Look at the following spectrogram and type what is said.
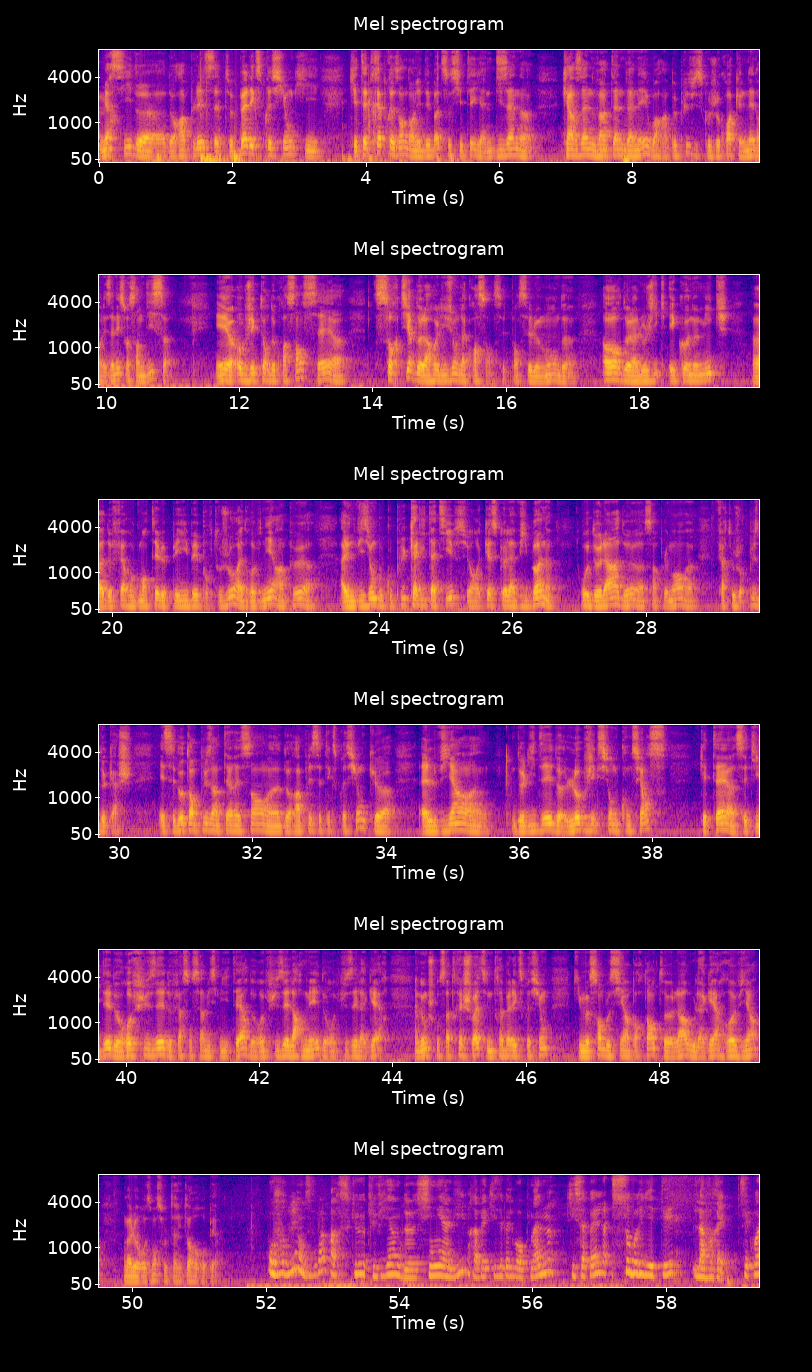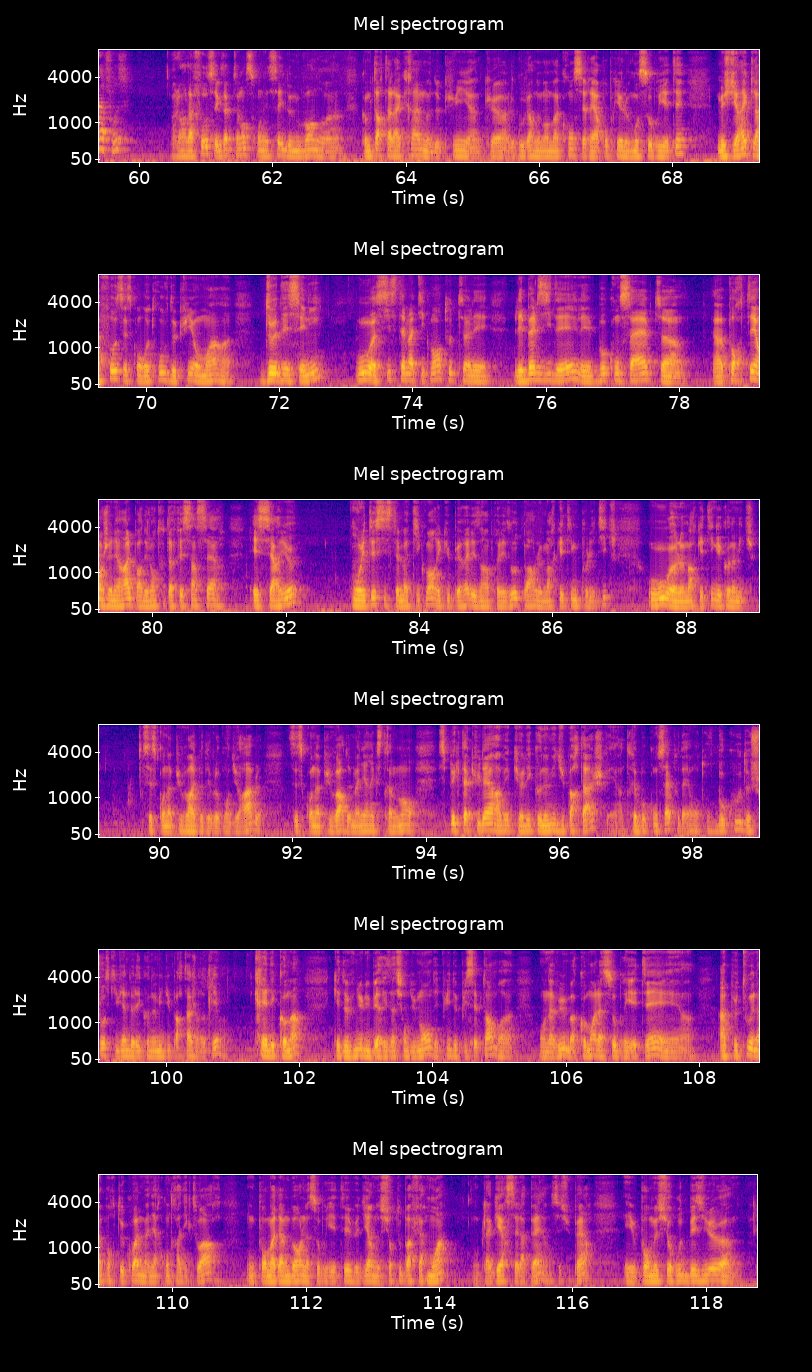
Merci de, de rappeler cette belle expression qui, qui était très présente dans les débats de société il y a une dizaine, quinzaine, vingtaine d'années, voire un peu plus, puisque je crois qu'elle naît dans les années 70. Et euh, objecteur de croissance, c'est euh, sortir de la religion de la croissance, c'est de penser le monde hors de la logique économique euh, de faire augmenter le PIB pour toujours et de revenir un peu à une vision beaucoup plus qualitative sur qu'est-ce que la vie bonne au-delà de simplement faire toujours plus de cash. Et c'est d'autant plus intéressant euh, de rappeler cette expression qu'elle euh, vient euh, de l'idée de l'objection de conscience, qui était cette idée de refuser de faire son service militaire, de refuser l'armée, de refuser la guerre. Et donc je trouve ça très chouette, c'est une très belle expression qui me semble aussi importante là où la guerre revient malheureusement sur le territoire européen. Aujourd'hui, on se voit parce que tu viens de signer un livre avec Isabelle Brockman qui s'appelle Sobriété, la vraie. C'est quoi la fausse? Alors la fausse, c'est exactement ce qu'on essaye de nous vendre euh, comme tarte à la crème depuis euh, que le gouvernement Macron s'est réapproprié le mot sobriété. Mais je dirais que la fausse, c'est ce qu'on retrouve depuis au moins euh, deux décennies, où systématiquement toutes les, les belles idées, les beaux concepts, portés en général par des gens tout à fait sincères et sérieux, ont été systématiquement récupérés les uns après les autres par le marketing politique ou le marketing économique. C'est ce qu'on a pu voir avec le développement durable, c'est ce qu'on a pu voir de manière extrêmement spectaculaire avec euh, l'économie du partage, qui est un très beau concept, d'ailleurs on trouve beaucoup de choses qui viennent de l'économie du partage dans notre livre. Créer des communs, qui est devenu l'ubérisation du monde, et puis depuis septembre, euh, on a vu bah, comment la sobriété est euh, un peu tout et n'importe quoi de manière contradictoire. Donc pour Madame Borne, la sobriété veut dire ne surtout pas faire moins. Donc la guerre, c'est la paix, hein, c'est super. Et pour Monsieur Roux de Bézieux,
